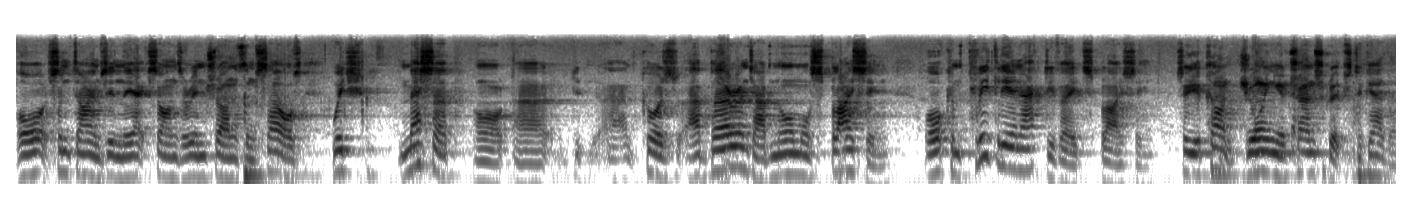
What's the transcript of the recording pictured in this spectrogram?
or sometimes in the exons or introns themselves, which mess up or uh, uh, cause aberrant abnormal splicing or completely inactivate splicing. So you can't join your transcripts together.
